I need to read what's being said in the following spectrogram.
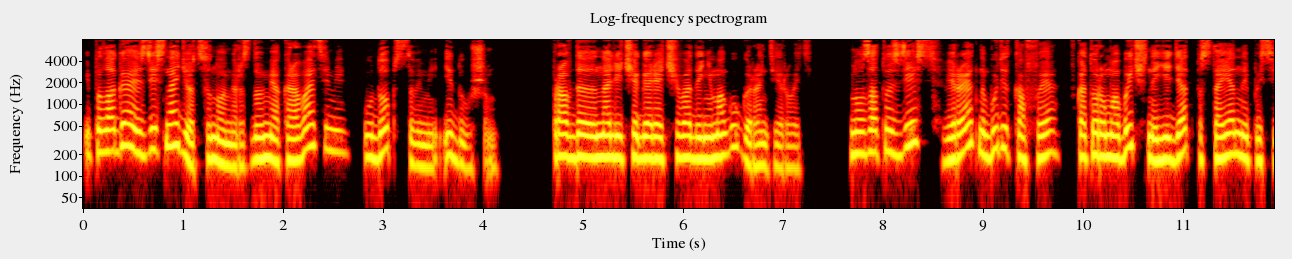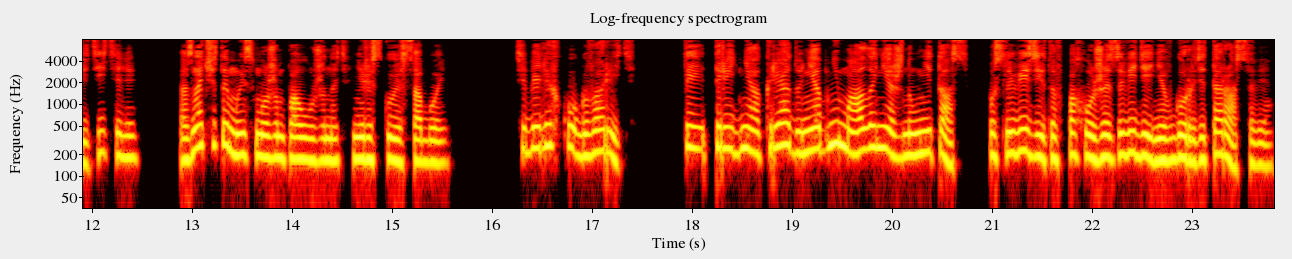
И, полагаю, здесь найдется номер с двумя кроватями, удобствами и душем. Правда, наличие горячей воды не могу гарантировать. Но зато здесь, вероятно, будет кафе, в котором обычно едят постоянные посетители, а значит, и мы сможем поужинать, не рискуя собой. Тебе легко говорить. Ты три дня кряду не обнимала нежно унитаз после визита в похожее заведение в городе Тарасове.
